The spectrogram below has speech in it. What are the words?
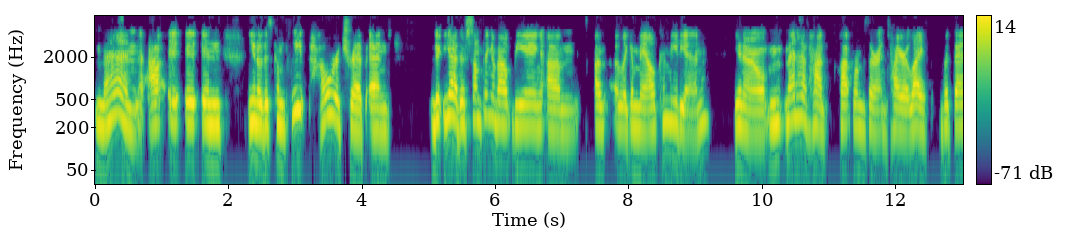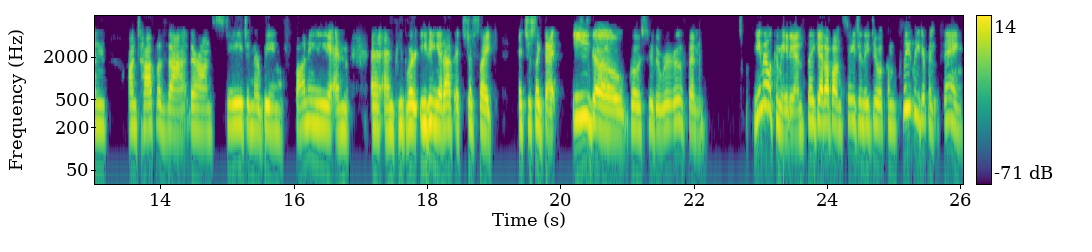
men uh, i- i- in, you know, this complete power trip and th- yeah, there's something about being um a, like a male comedian. You know, men have had platforms their entire life, but then on top of that, they're on stage and they're being funny and and and people are eating it up. It's just like it's just like that ego goes through the roof. And female comedians, they get up on stage and they do a completely different thing.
